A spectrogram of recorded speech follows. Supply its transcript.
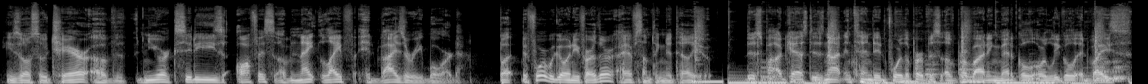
He's also chair of New York City's Office of Nightlife Advisory Board. But before we go any further, I have something to tell you. This podcast is not intended for the purpose of providing medical or legal advice.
